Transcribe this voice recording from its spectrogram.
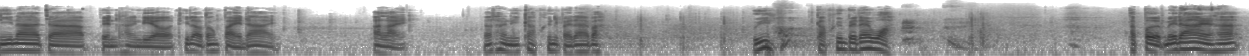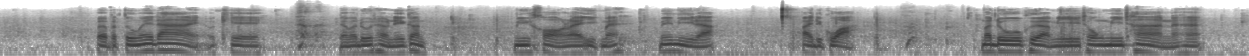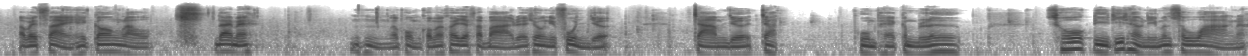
นี่น่าจะเป็นทางเดียวที่เราต้องไปได้ อะไร แล้วทางนี้กลับขึ้นไปได้ปะอุ้ย กลับขึ้นไปได้ว่ะ แต่เปิดไม่ได้นะฮะ เปิดประตูไม่ได้ โอเค เดี๋ยวมาดูแถวนี้ก่อน มีของอะไรอีกไหม ไม่มีแล้ว ไปดีกว่า มาดูเผื่อมีธงมีถ่านนะฮะ เอาไปใส่ให้กล้องเราได้ไหมแล้วผมก็ไม่ค่อยจะสบายด้วยช่วงนี้ฝุ่นเยอะ จามเยอะจัด ภูมิแพ้กำเริบ โชคดีที่แถวนี้มันสว่างนะ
